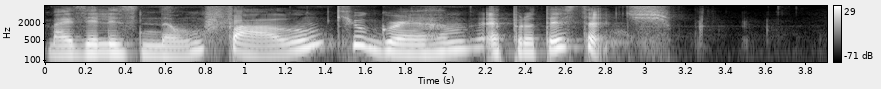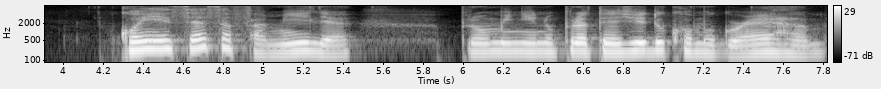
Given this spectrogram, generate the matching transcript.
mas eles não falam que o Graham é protestante. Conhecer essa família para um menino protegido como Graham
